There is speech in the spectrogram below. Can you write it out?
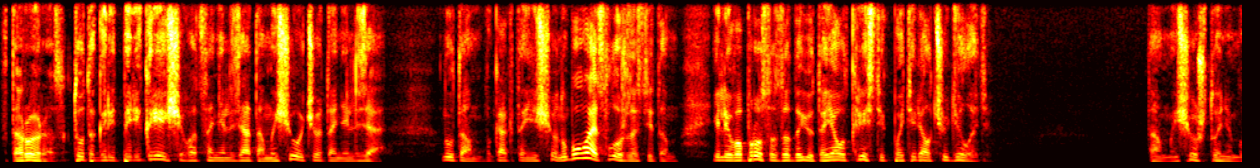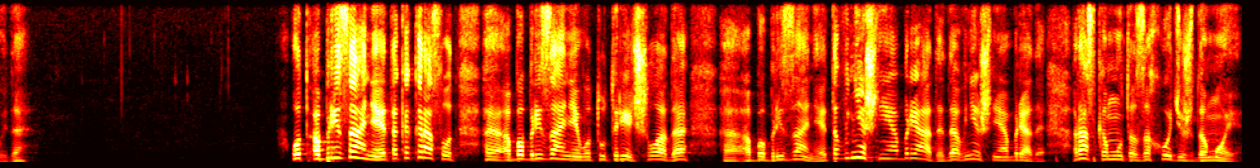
Второй раз. Кто-то говорит, перекрещиваться нельзя, там еще что-то нельзя. Ну, там как-то еще. Ну, бывают сложности там. Или вопросы задают, а я вот крестик потерял, что делать? Там еще что-нибудь, да? Вот обрезание, это как раз вот э, об обрезании, вот тут речь шла, да, э, об обрезании. Это внешние обряды, да, внешние обряды. Раз кому-то заходишь домой,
